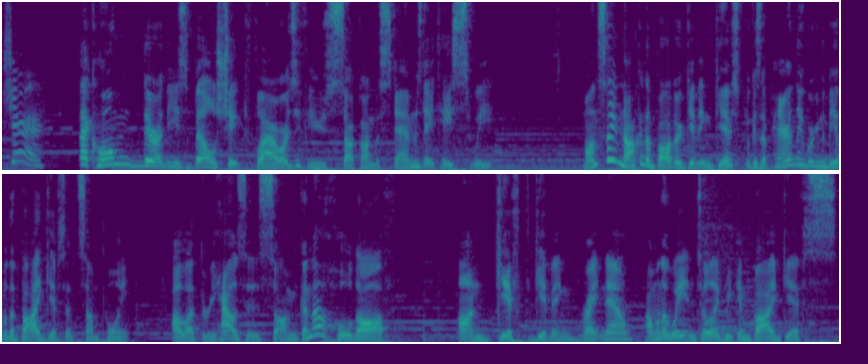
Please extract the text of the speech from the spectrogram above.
Sure. Back home, there are these bell-shaped flowers. If you suck on the stems, they taste sweet. I'm honestly not gonna bother giving gifts because apparently we're gonna be able to buy gifts at some point. A la three houses, so I'm gonna hold off on gift giving right now. I want to wait until like we can buy gifts.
